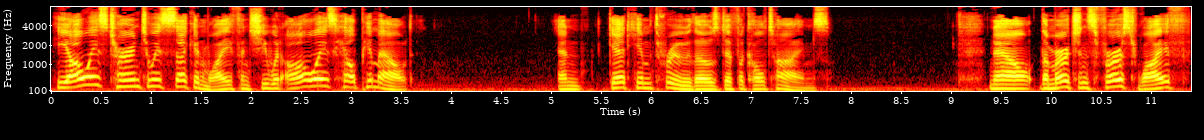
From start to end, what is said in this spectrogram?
he always turned to his second wife, and she would always help him out and get him through those difficult times. Now, the merchant's first wife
